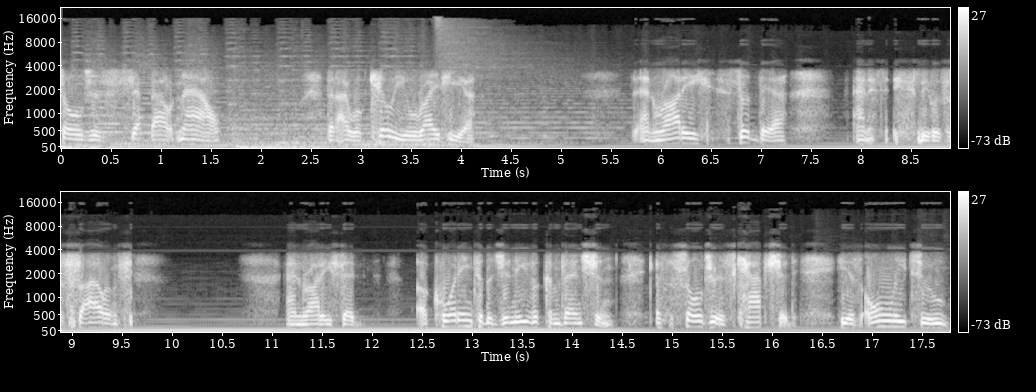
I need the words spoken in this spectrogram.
soldiers step out now, then I will kill you right here. And Roddy stood there, and there was a silence. And Roddy said, according to the Geneva Convention, if a soldier is captured, he is only to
